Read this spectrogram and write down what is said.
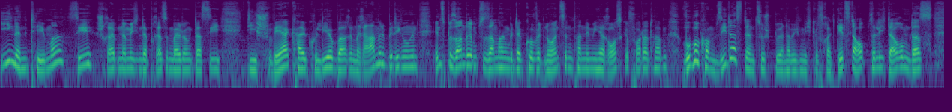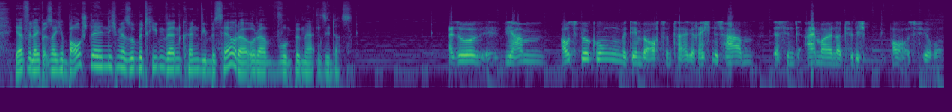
Ihnen Thema. Sie schreiben nämlich in der Pressemeldung, dass Sie die schwer kalkulierbaren Rahmenbedingungen, insbesondere im Zusammenhang mit der Covid-19-Pandemie, herausgefordert haben. Wo bekommen Sie das denn zu spüren, habe ich mich gefragt. Geht es da hauptsächlich darum, dass ja vielleicht solche Baustellen nicht mehr so betrieben werden können wie bisher oder, oder wo bemerken Sie das? Also wir haben Auswirkungen, mit denen wir auch zum Teil gerechnet haben. Das sind einmal natürlich Bauausführungen.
